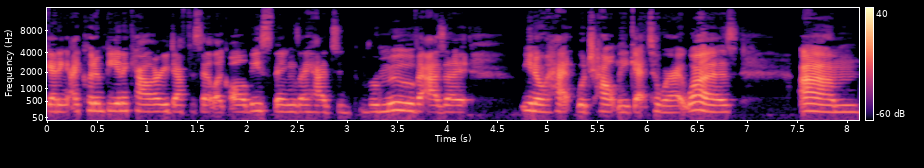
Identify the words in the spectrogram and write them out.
getting, I couldn't be in a calorie deficit, like all these things I had to remove as a, you know, had, which helped me get to where I was. Um,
